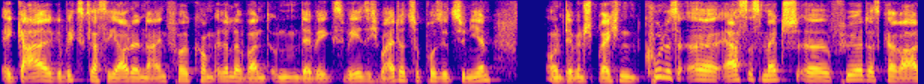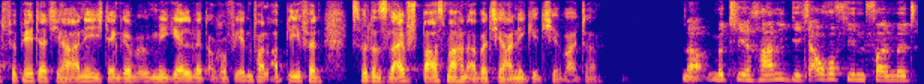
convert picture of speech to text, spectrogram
egal, Gewichtsklasse ja oder nein, vollkommen irrelevant, um der WXW sich weiter zu positionieren. Und dementsprechend cooles äh, erstes Match äh, für das Karat, für Peter Tihani. Ich denke, Miguel wird auch auf jeden Fall abliefern. Es wird uns live Spaß machen, aber Tihani geht hier weiter. Na, mit Tirhani gehe ich auch auf jeden Fall mit.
